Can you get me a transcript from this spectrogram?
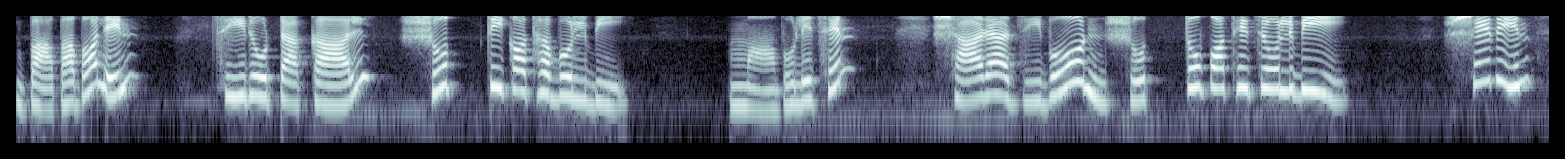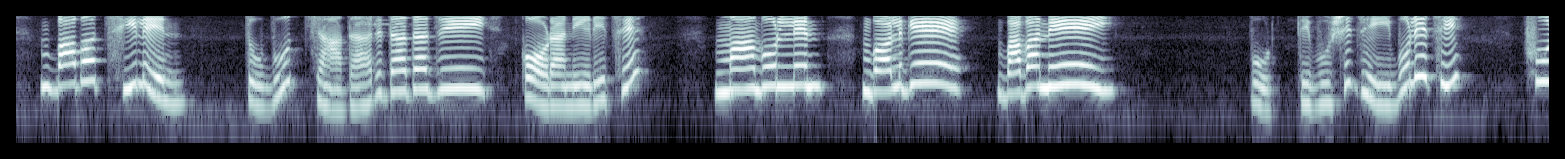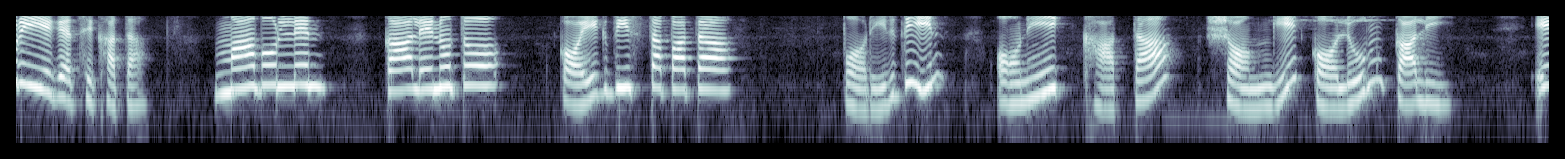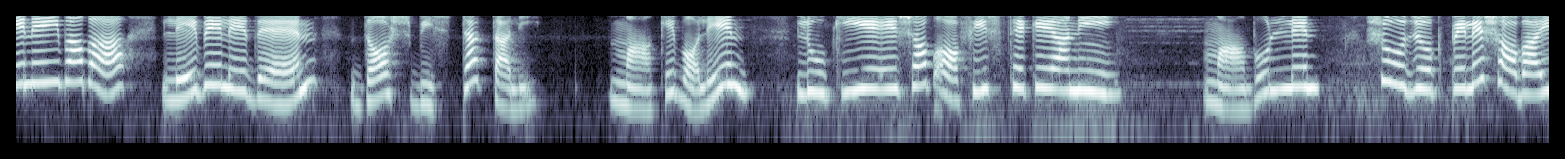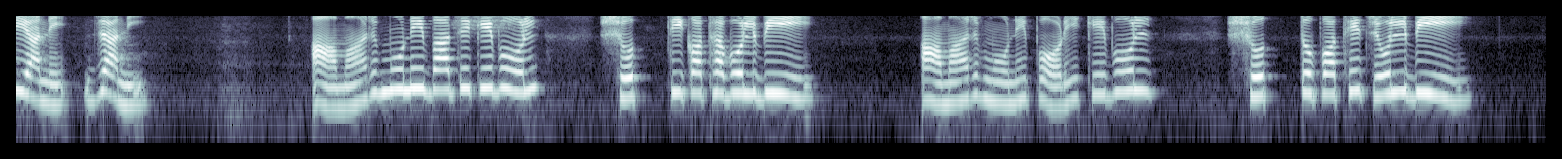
বাবা বলেন চিরটা কাল সত্যি কথা বলবি। মা বলেছেন, সারা জীবন সত্য পথে চলবি। সেদিন বাবা ছিলেন, তবু চাঁদার দাদা যে কড়া নেড়েছে, মা বললেন বলগে বাবা নেই। পড়তে বসে যেই বলেছি, ফুরিয়ে গেছে খাতা। মা বললেন, কাল এনো তো কয়েক দিস্তা পাতা। পরের দিন অনেক খাতা, সঙ্গে কলম, কালি। এনেই বাবা, লেবেলে দেন দশ বিশটা তালি। মাকে বলেন, লুকিয়ে এসব অফিস থেকে আনি। মা বললেন, সুযোগ পেলে সবাই আনে, জানি। আমার মনে বাজে কেবল সত্যি কথা বলবি। আমার মনে পড়ে কেবল সত্য পথে চলবি।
